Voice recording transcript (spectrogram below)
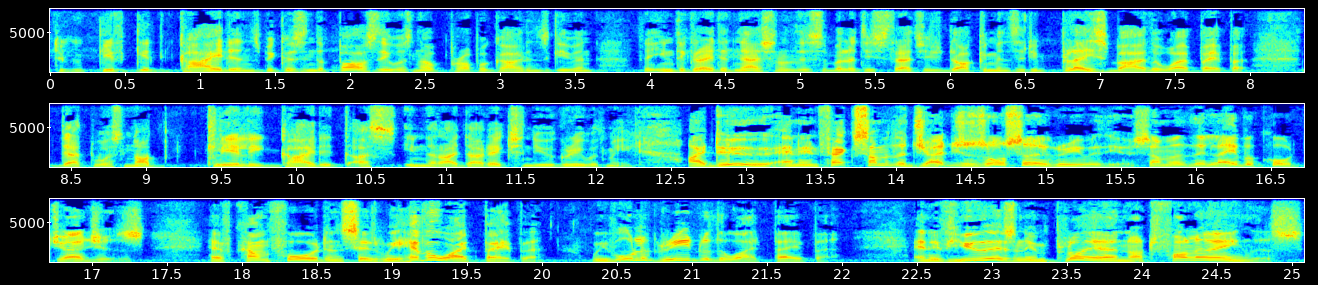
to give get guidance because in the past there was no proper guidance given the integrated national disability strategy documents replaced by the white paper that was not clearly guided us in the right direction. Do you agree with me? I do, and in fact, some of the judges also agree with you. Some of the Labour Court judges have come forward and says we have a white paper. We've all agreed with the white paper, and if you, as an employer, are not following this,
